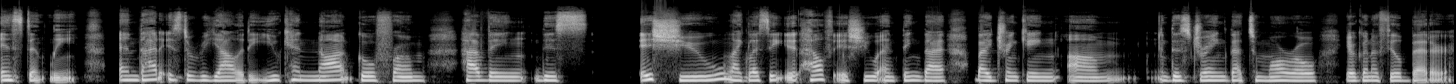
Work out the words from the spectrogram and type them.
instantly and that is the reality you cannot go from having this issue, like let's say a health issue, and think that by drinking um, this drink that tomorrow you're gonna feel better.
